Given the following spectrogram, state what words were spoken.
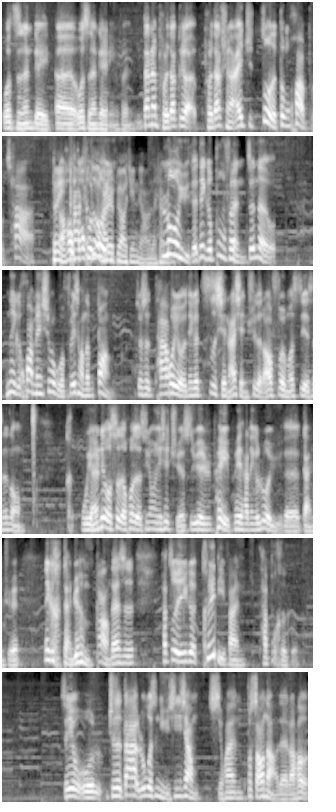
我只能给呃，我只能给零分。当然，production production IG 做的动画不差，对，然后包括落雨还是比较精良的。落雨的那个部分真的，那个画面效果非常的棒，就是它会有那个字显来显去的，然后福尔摩斯也是那种五颜六色的，或者是用一些爵士乐去配配他那个落雨的感觉，那个感觉很棒，但是它作为一个推理番，它不合格。所以我就是大家如果是女性向喜欢不烧脑的，然后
